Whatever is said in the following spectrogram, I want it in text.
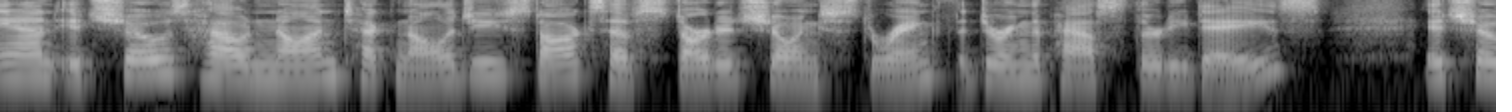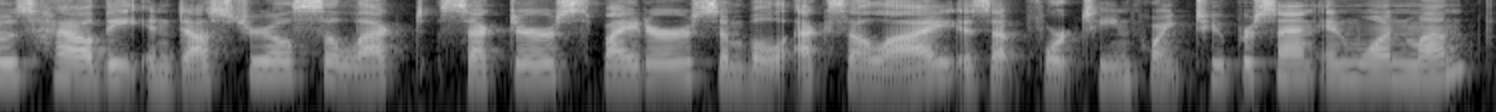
and it shows how non technology stocks have started showing strength during the past 30 days. It shows how the industrial select sector spider symbol XLI is up 14.2% in one month.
